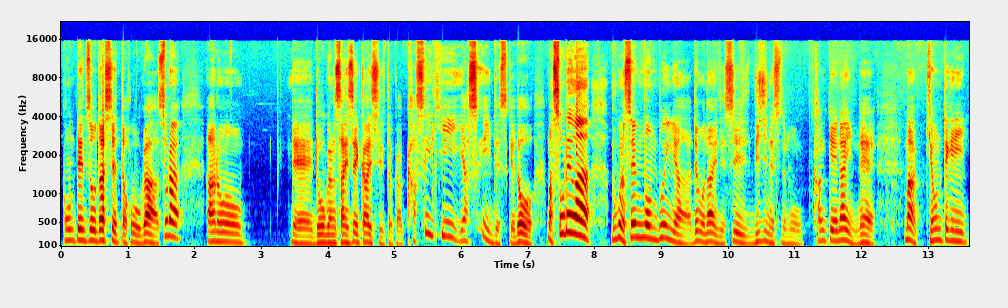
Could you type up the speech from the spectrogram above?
コンテンツを出してった方がそれはあの、えー、動画の再生回数とか稼ぎやすいですけど、まあ、それは僕の専門分野でもないですしビジネスでも関係ないんでまあ基本的に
